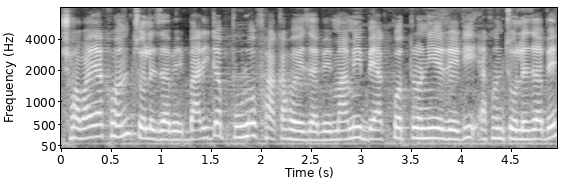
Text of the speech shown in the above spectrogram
সবাই এখন চলে যাবে। বাড়িটা পুরো ফাঁকা হয়ে যাবে। মামি ব্যাগপত্র নিয়ে রেডি এখন চলে যাবে।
